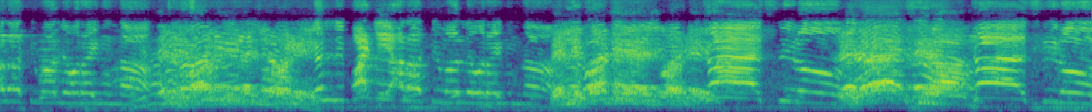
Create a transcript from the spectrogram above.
అలాంటి వాళ్ళు ఎవరైనా వెళ్ళిపోండి అలాంటి వాళ్ళు ఎవరైనా జై శ్రీరామ్. జై శ్రీరామ్.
